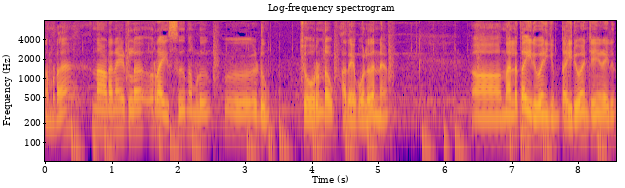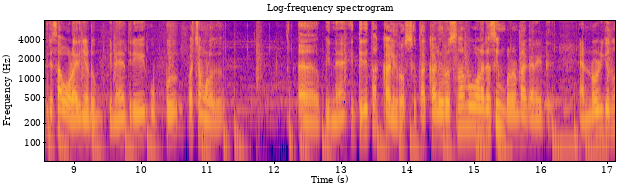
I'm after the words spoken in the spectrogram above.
നമ്മുടെ നാടനായിട്ടുള്ള റൈസ് നമ്മൾ ഇടും. ചോറുണ്ടാവും. അതേപോലെ തന്നെ നല്ല തൈര് വാങ്ങിക്കും. തൈര് വാങ്ങിച്ച് കഴിഞ്ഞാൽ അതിൽ ഇത്തിരി സവോള അരിഞ്ഞിടും. പിന്നെ ഇത്തിരി ഉപ്പ് പച്ചമുളക് പിന്നെ ഇത്തിരി തക്കാളി റോസ്റ്റ്. തക്കാളി റോസ്റ്റ് എന്ന് പറയുമ്പോൾ വളരെ സിമ്പിൾ ഉണ്ടാക്കാനായിട്ട്. എണ്ണ ഒഴിക്കുന്നു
